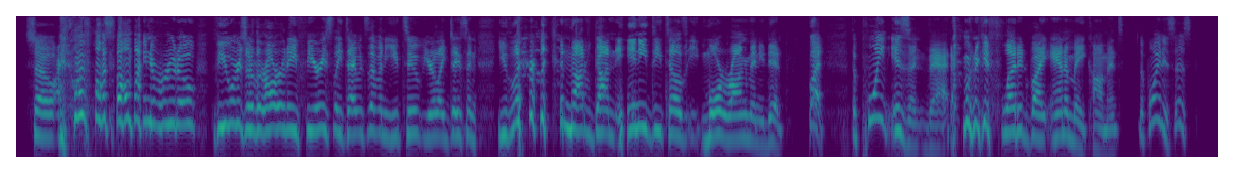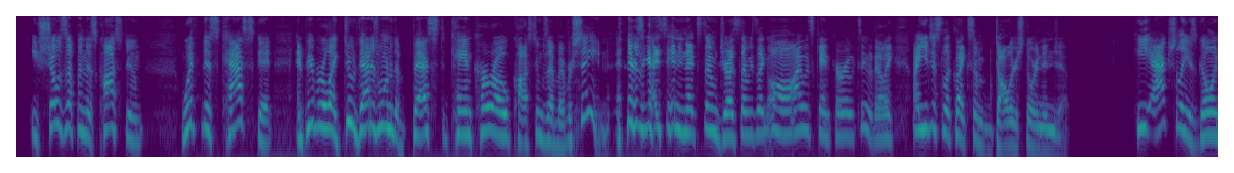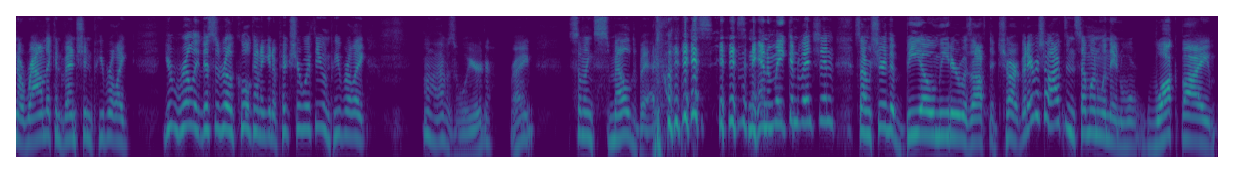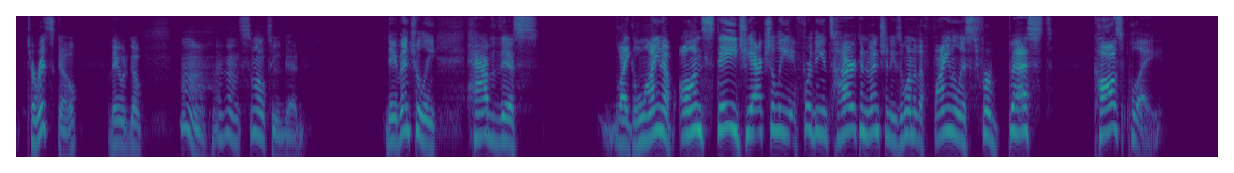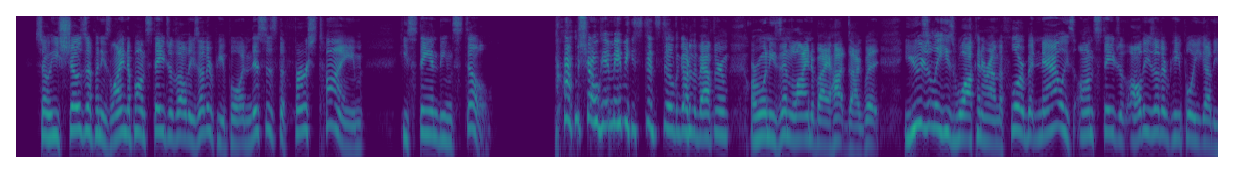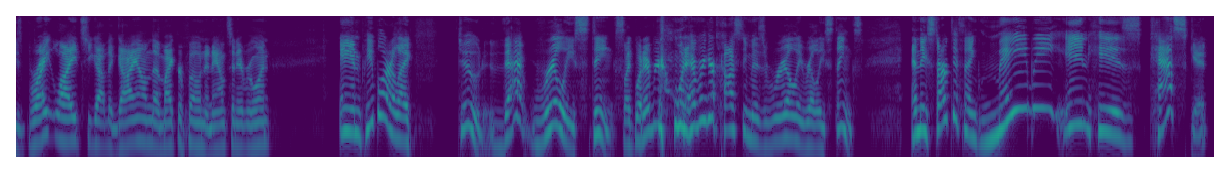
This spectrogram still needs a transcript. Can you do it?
So I know I've lost all my Naruto viewers, or they're already furiously typing stuff on YouTube. You're like, Jason, you literally could not have gotten any details more wrong than you did. But the point isn't that I'm going to get flooded by anime comments. The point is this he shows up in this costume with this casket, and people are like, dude, that is one of the best Kankuro costumes I've ever seen. And there's a guy standing next to him dressed up. He's like, oh, I was Kankuro too. They're like, oh, you just look like some dollar store ninja. He actually is going around the convention. People are like, you're really, this is really cool. Can I get a picture with you? And people are like, oh, that was weird, right? Something smelled bad, but it is it is an anime convention, so I'm sure the BO meter was off the chart. But every so often, someone when they'd walk by Tarciso, they would go, "Hmm, that doesn't smell too good." They eventually have this like lineup on stage. He actually, for the entire convention, he's one of the finalists for best cosplay. So he shows up and he's lined up on stage with all these other people, and this is the first time he's standing still. I'm sure okay, maybe he stood still to go to the bathroom or when he's in line to buy a hot dog, but usually he's walking around the floor. But now he's on stage with all these other people. You got these bright lights, you got the guy on the microphone announcing everyone, and people are like, dude, that really stinks. Like whatever whatever your costume is really, really stinks. And they start to think maybe in his casket,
